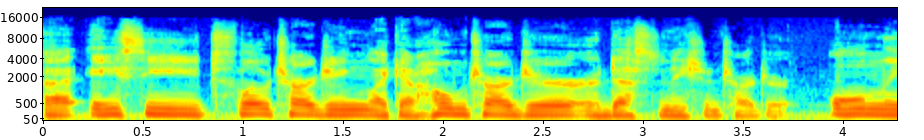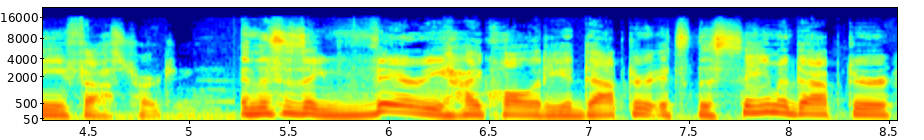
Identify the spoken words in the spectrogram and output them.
uh, AC slow charging like at home charger or destination charger, only fast charging. And this is a very high quality adapter. It's the same adapter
